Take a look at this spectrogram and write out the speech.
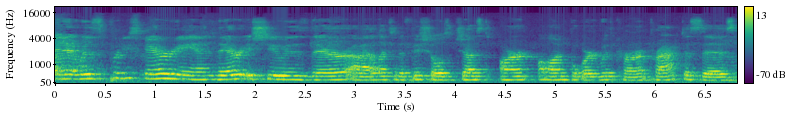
and it was pretty scary. And their issue is their uh, elected officials just aren't on board with current practices.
